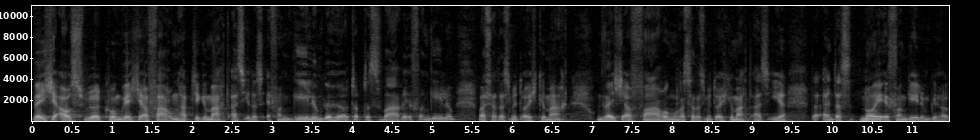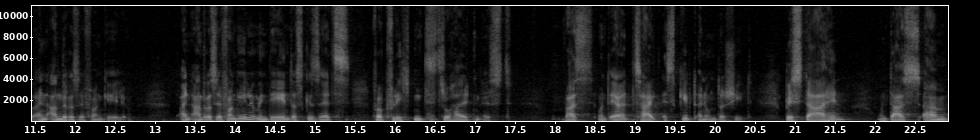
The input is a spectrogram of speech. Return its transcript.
welche Auswirkungen, welche Erfahrungen habt ihr gemacht, als ihr das Evangelium gehört habt, das wahre Evangelium? Was hat das mit euch gemacht? Und welche Erfahrungen, was hat das mit euch gemacht, als ihr das neue Evangelium gehört, ein anderes Evangelium? Ein anderes Evangelium, in dem das Gesetz verpflichtend zu halten ist. Was? Und er zeigt, es gibt einen Unterschied. Bis dahin, und das ähm,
